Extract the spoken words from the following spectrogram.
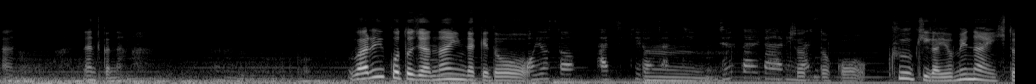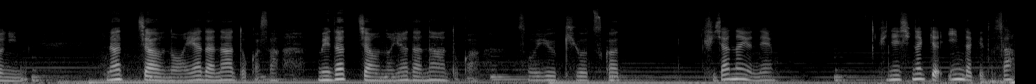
あのなんていうかな。悪いことじゃないんだけどおよそ8キロうん。先渋滞がありちょっとこう空気が読めない人になっちゃうのは嫌だなとかさ目立っちゃうの嫌だなとかそういう気を使っ気じゃないよね気にしなきゃいいんだけどさ。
